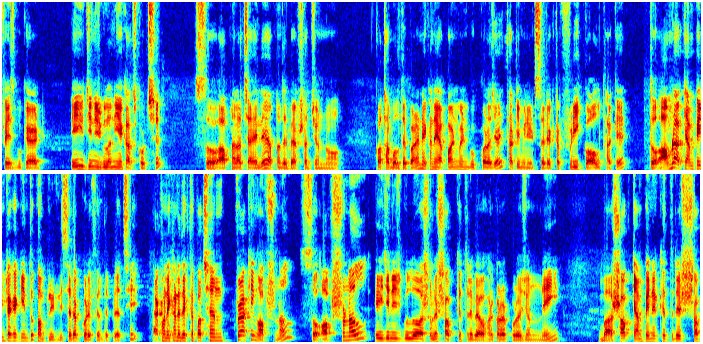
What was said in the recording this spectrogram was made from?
ফেসবুক অ্যাড এই জিনিসগুলো নিয়ে কাজ করছে। সো আপনারা চাইলে আপনাদের ব্যবসার জন্য কথা বলতে পারেন। এখানে অ্যাপয়েন্টমেন্ট বুক করা যায় থার্টি মিনিটসের একটা ফ্রি কল থাকে। তো আমরা ক্যাম্পেইনটাকে কিন্তু কমপ্লিটলি সেট করে ফেলতে পেরেছি। এখন এখানে দেখতে পাচ্ছেন ট্র্যাকিং অপশনাল সো অপশনাল এই জিনিসগুলো আসলে সব ক্ষেত্রে ব্যবহার করার প্রয়োজন নেই বা সব ক্যাম্পেইনের ক্ষেত্রে সব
